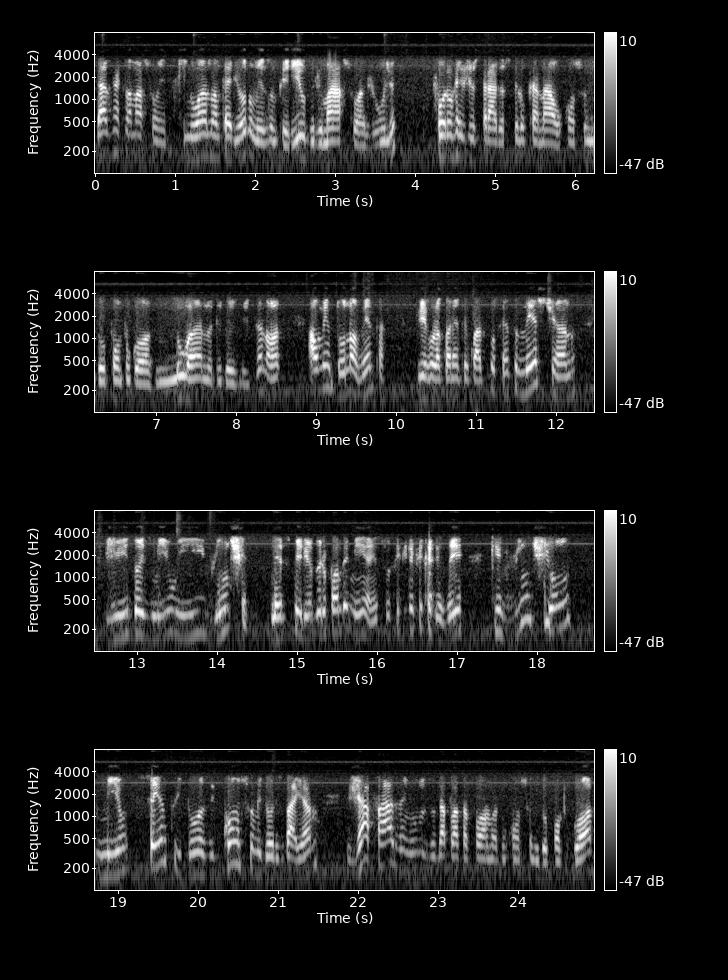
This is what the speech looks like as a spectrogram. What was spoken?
das reclamações que no ano anterior, no mesmo período, de março a julho, foram registradas pelo canal consumidor.gov no ano de 2019 aumentou 90,44% neste ano de 2020, nesse período de pandemia. Isso significa dizer que 21.112 consumidores baianos já fazem uso da plataforma do consumidor.gov,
